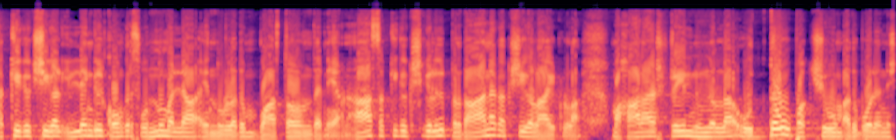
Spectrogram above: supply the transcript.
സഖ്യകക്ഷികൾ ഇല്ലെങ്കിൽ കോൺഗ്രസ് ഒന്നുമല്ല എന്നുള്ളതും വാസ്തവം തന്നെയാണ്. ആ സഖ്യകക്ഷികളിൽ പ്രധാന കക്ഷികളായിട്ടുള്ള മഹാരാഷ്ട്രയിൽ നിന്നുള്ള ഉദ്ധവ് പക്ഷവും അതുപോലെ തന്നെ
